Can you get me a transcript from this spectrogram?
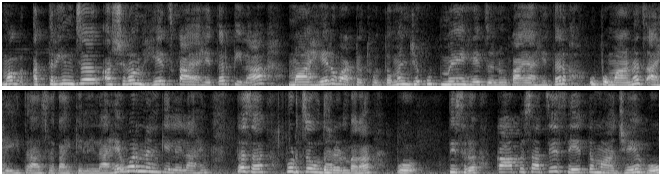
मग अत्रींचं आश्रम हेच काय आहे? तर तिला माहेर वाटत होतं. म्हणजे उपमेय हे जणू काय आहे? तर उपमानच आहे. इथं असं काय केलेलं आहे? वर्णन केलेलं आहे. तसं पुढचं उदाहरण बघा. पो तिसरं कापसाचे सेत माझे हो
